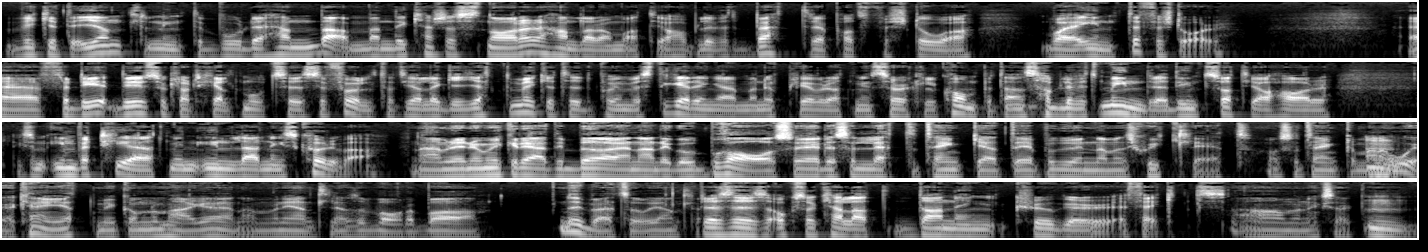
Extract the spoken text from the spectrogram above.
Vilket egentligen inte borde hända, men det kanske snarare handlar om att jag har blivit bättre på att förstå vad jag inte förstår. Eh, för det, det är såklart helt motsägelsefullt att jag lägger jättemycket tid på investeringar men upplever att min circle competence har blivit mindre. Det är inte så att jag har liksom inverterat min inlärningskurva. Nej men det är nog mycket det att i början när det går bra så är det så lätt att tänka att det är på grund av ens skicklighet. Och så tänker man, mm. oh jag kan jättemycket om de här grejerna men egentligen så var det bara nybörjartur egentligen. Precis, också kallat Dunning-Kruger effekt. Ja men exakt. Mm.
